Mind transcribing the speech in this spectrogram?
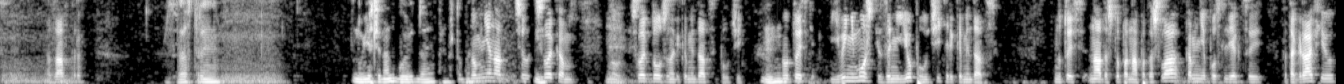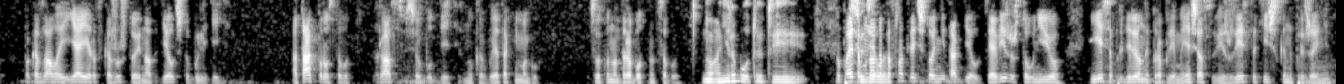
А завтра? Завтра, ну, если надо будет, да, прям чтобы... Но мне надо человеком, ну, человек должен рекомендации получить. Угу. Ну, то есть, и вы не можете за нее получить рекомендации. Ну, то есть, надо, чтобы она подошла ко мне после лекции, фотографию показала, и я ей расскажу, что ей надо делать, чтобы были дети. А так просто вот раз, все, будут дети. Ну, как бы я так не могу. Человеку надо работать над собой. Ну, они работают, и ну, поэтому надо делают. посмотреть, что они не так делают. Я вижу, что у нее есть определенные проблемы. Я сейчас вижу, есть статическое напряжение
